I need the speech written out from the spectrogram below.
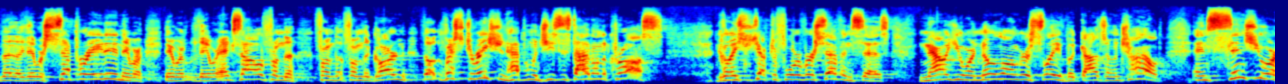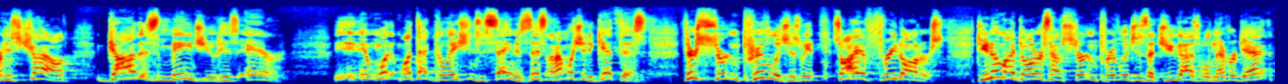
like they were separated and they were, they were, they were exiled from the, from, the, from the garden. The restoration happened when Jesus died on the cross. Galatians chapter 4, verse 7 says, Now you are no longer a slave, but God's own child. And since you are his child, God has made you his heir. And what, what that Galatians is saying is this, and I want you to get this. There's certain privileges we have. So I have three daughters. Do you know my daughters have certain privileges that you guys will never get?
